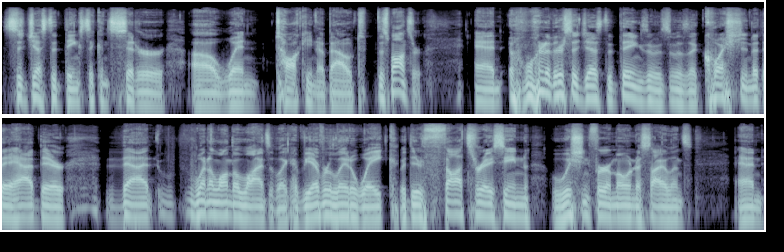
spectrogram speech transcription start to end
suggested things to consider uh, when talking about the sponsor. And one of their suggested things was, was a question that they had there that went along the lines of like, have you ever laid awake with your thoughts racing, wishing for a moment of silence? And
